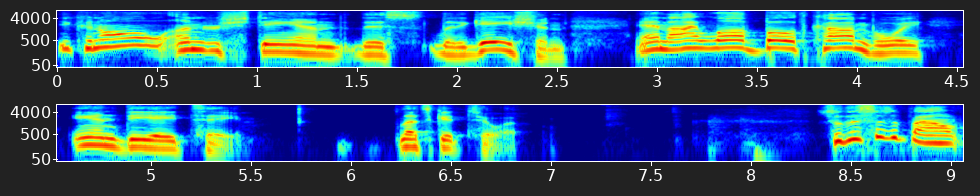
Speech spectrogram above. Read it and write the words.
You can all understand this litigation. And I love both Convoy and DAT. Let's get to it. So, this is about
